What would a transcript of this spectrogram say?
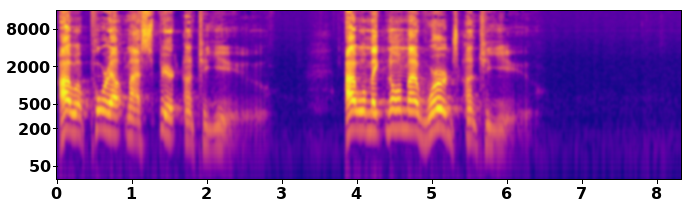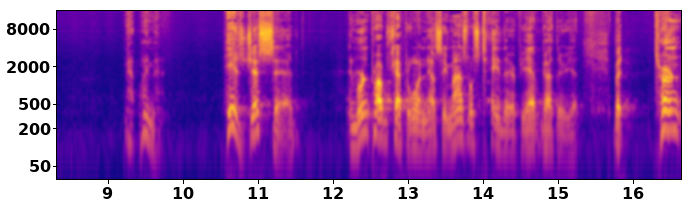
I will pour out my spirit unto you. I will make known my words unto you. Now, wait a minute. He has just said, and we're in Proverbs chapter 1 now, so you might as well stay there if you haven't got there yet. But turn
